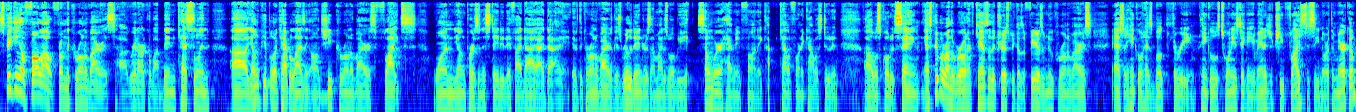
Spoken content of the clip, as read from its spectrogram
Speaking of fallout from the coronavirus, a great article by Ben Kesslen. Uh, young people are capitalizing on cheap coronavirus flights. One young person has stated, If I die, I die. If the coronavirus gets really dangerous, I might as well be somewhere having fun. A California college student uh, was quoted saying, As people around the world have canceled their trips because of fears of new coronavirus, Ashley Hinkle has booked three. Hinkle's 20 is taking advantage of cheap flights to see North America.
